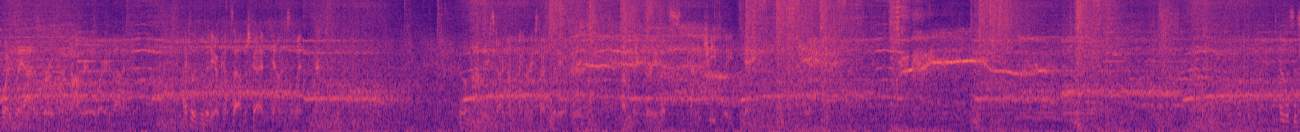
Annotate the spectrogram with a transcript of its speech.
his AI is broken, I'm not really worried about it. Actually, if the video cuts out, I'm just go ahead and count it as a win. Because I'm not restarting, I'm not going to restart the video for a victory that's kind of cheaply gained. This is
